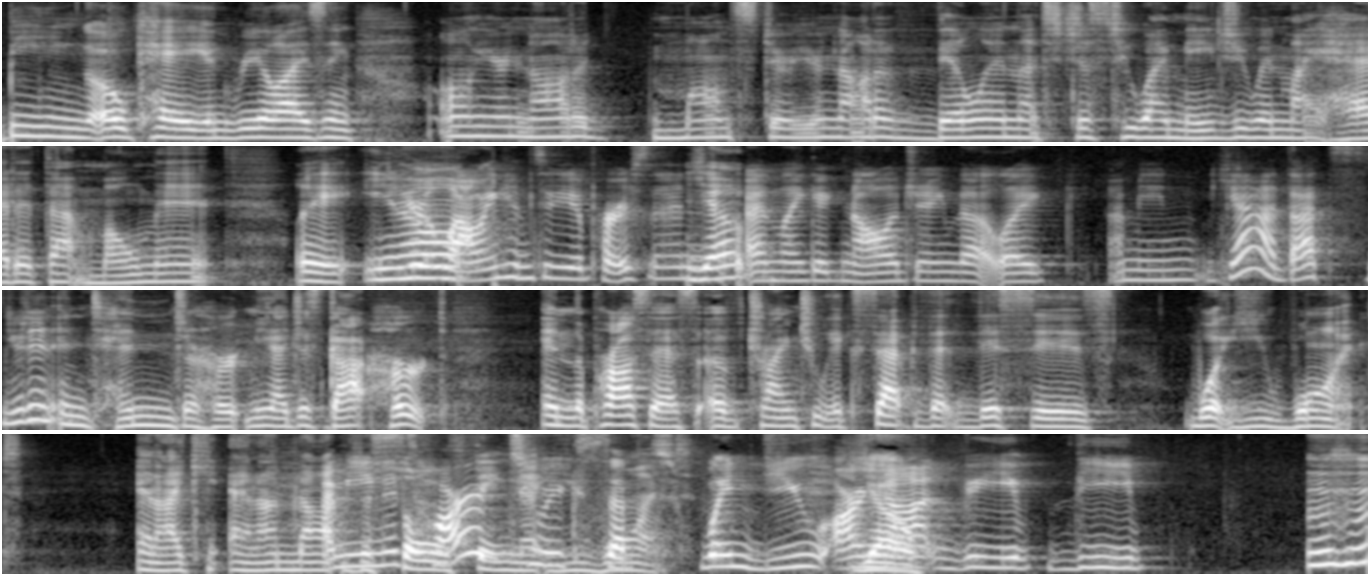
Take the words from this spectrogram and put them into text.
being okay and realizing, oh, you're not a monster. You're not a villain. That's just who I made you in my head at that moment. Like you know, you're allowing him to be a person. Yep. And like acknowledging that, like, I mean, yeah, that's you didn't intend to hurt me. I just got hurt in the process of trying to accept that this is what you want and I can and I'm not. I mean, it's hard to accept when you are Yo. not the the mm-hmm.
